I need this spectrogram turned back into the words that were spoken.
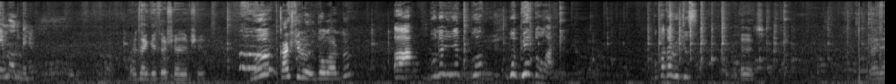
şey mi oldu benim? Evet arkadaşlar şöyle bir şey. Bu kaç euro dolardı? Aa, bunun ne bu? Bu 1 dolar. Bu kadar ucuz. Evet. Yani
